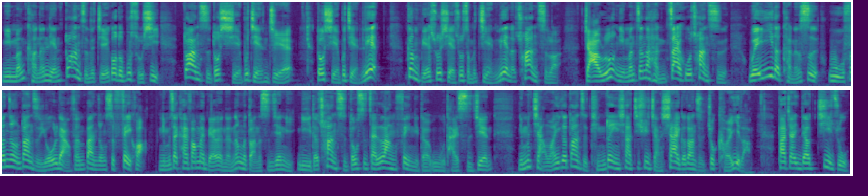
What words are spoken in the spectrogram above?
你们可能连段子的结构都不熟悉，段子都写不简洁，都写不简练，更别说写出什么简练的串词了。假如你们真的很在乎串词，唯一的可能是五分钟的段子有两分半钟是废话。你们在开放麦表演的那么短的时间里，你的串词都是在浪费你的舞台时间。你们讲完一个段子，停顿一下，继续讲下一个段子就可以了。大家一定要记住，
